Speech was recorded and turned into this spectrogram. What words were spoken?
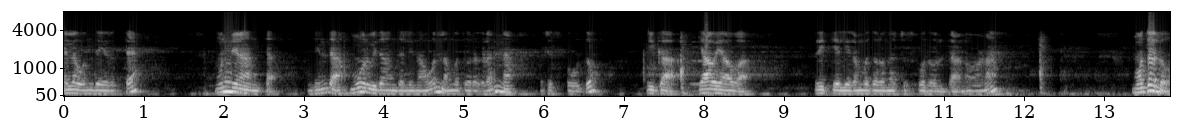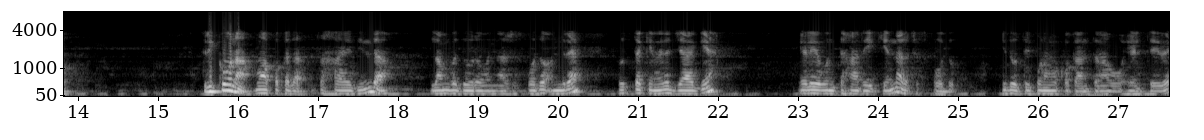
ಎಲ್ಲ ಒಂದೇ ಇರುತ್ತೆ. ಮುಂದಿನ ಹಂತದಿಂದ ಮೂರು ವಿಧಾನದಲ್ಲಿ ನಾವು ಲಂಬ ದೂರಗಳನ್ನು ರಚಿಸಬಹುದು ಈಗ ಯಾವ ಯಾವ ರೀತಿಯಲ್ಲಿ ದೂರವನ್ನು ರಚಿಸಬಹುದು ಅಂತ ನೋಡೋಣ. ಮೊದಲು ತ್ರಿಕೋನ ಮಾಪಕದ ಸಹಾಯದಿಂದ ಲಂಬ ದೂರವನ್ನು ರಚಿಸಬಹುದು. ಅಂದರೆ ವೃತ್ತಕ್ಕೆ ಮೇಲೆ ಜಾಗೆ ಎಳೆಯುವಂತಹ ರೇಖೆಯನ್ನು ರಚಿಸಬಹುದು. ಇದು ತ್ರಿಕೋನ ಮಾಪಕ ಅಂತ ನಾವು ಹೇಳ್ತೇವೆ.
